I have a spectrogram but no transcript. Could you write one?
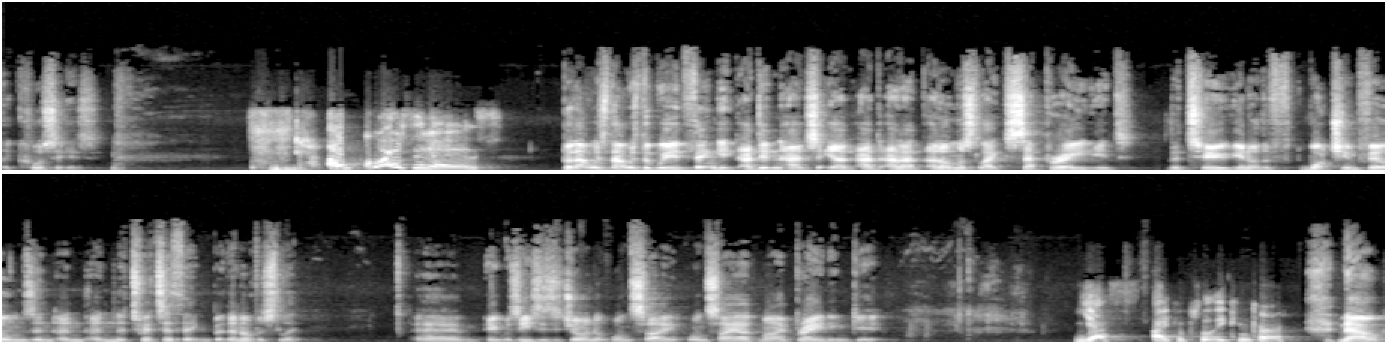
of course it is." Of course it is. But that was that was the weird thing. It, I didn't actually. I'd, I'd, I'd, I'd almost like separated the two. You know, the watching films and, and, and the Twitter thing. But then obviously, um, it was easy to join up once I once I had my brain in gear. Yes, I completely concur. Now,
